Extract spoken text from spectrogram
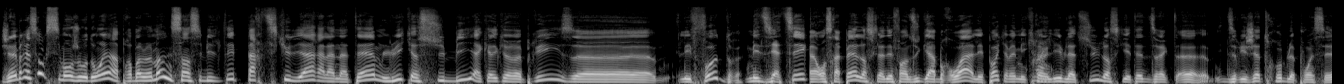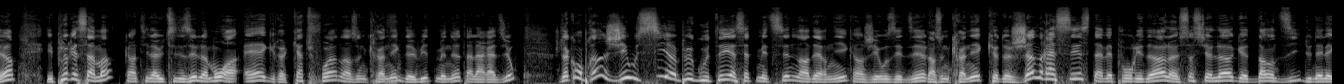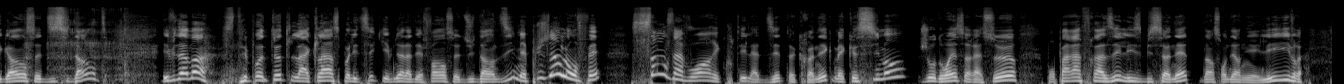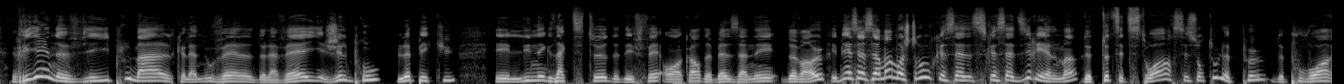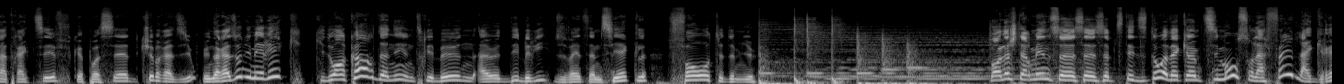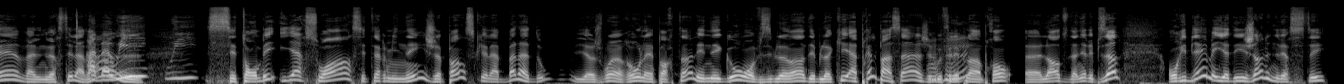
J'ai l'impression que Simon Jaudoin a probablement une sensibilité particulière à l'anathème, lui qui a subi à quelques reprises euh, les foudres médiatiques. Euh, on se rappelle lorsqu'il a défendu Gabrois à l'époque, il a même écrit un livre là-dessus lorsqu'il était direct, euh, il dirigeait trouble.ca. Et plus récemment, quand il a utilisé le mot en aigre quatre fois dans une chronique de 8 minutes à la radio. Je le comprends, j'ai aussi un peu goûté à cette médecine l'an dernier quand j'ai osé dire dans une chronique que de jeunes racistes avaient pour idole un sociologue dandy d'une élégance dissidente. Évidemment, ce n'est pas toute la classe politique qui est venue à la défense du dandy, mais plusieurs l'ont fait sans avoir écouté la dite chronique, mais que Simon Jaudoin se rassure, pour paraphraser Lise Bissonnette dans son dernier livre, Rien ne vieillit plus mal que la nouvelle de la veille. Gilles Proux, le PQ et l'inexactitude des faits ont encore de belles années devant eux. Et bien sincèrement, moi je trouve que ce que ça dit réellement de toute cette histoire, c'est surtout le peu de pouvoir attractif que possède Cube Radio. Une radio numérique qui doit encore donner une tribune à un débris du 20e siècle, faute de mieux. Bon, là, je termine ce, ce- ce petit édito avec un petit mot sur la fin de la grève à l'Université Laval. Ah bah oui, oui. C'est tombé hier soir, c'est terminé. Je pense que la balado il a joué un rôle important. Les négos ont visiblement débloqué après le passage de Mhm. Louis-Philippe Lampron euh, lors du dernier épisode. On rit bien, mais il y a des gens de l'université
